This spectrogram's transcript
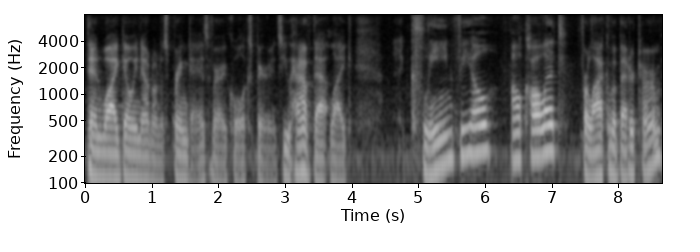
than why going out on a spring day is a very cool experience. You have that like clean feel, I'll call it, for lack of a better term.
